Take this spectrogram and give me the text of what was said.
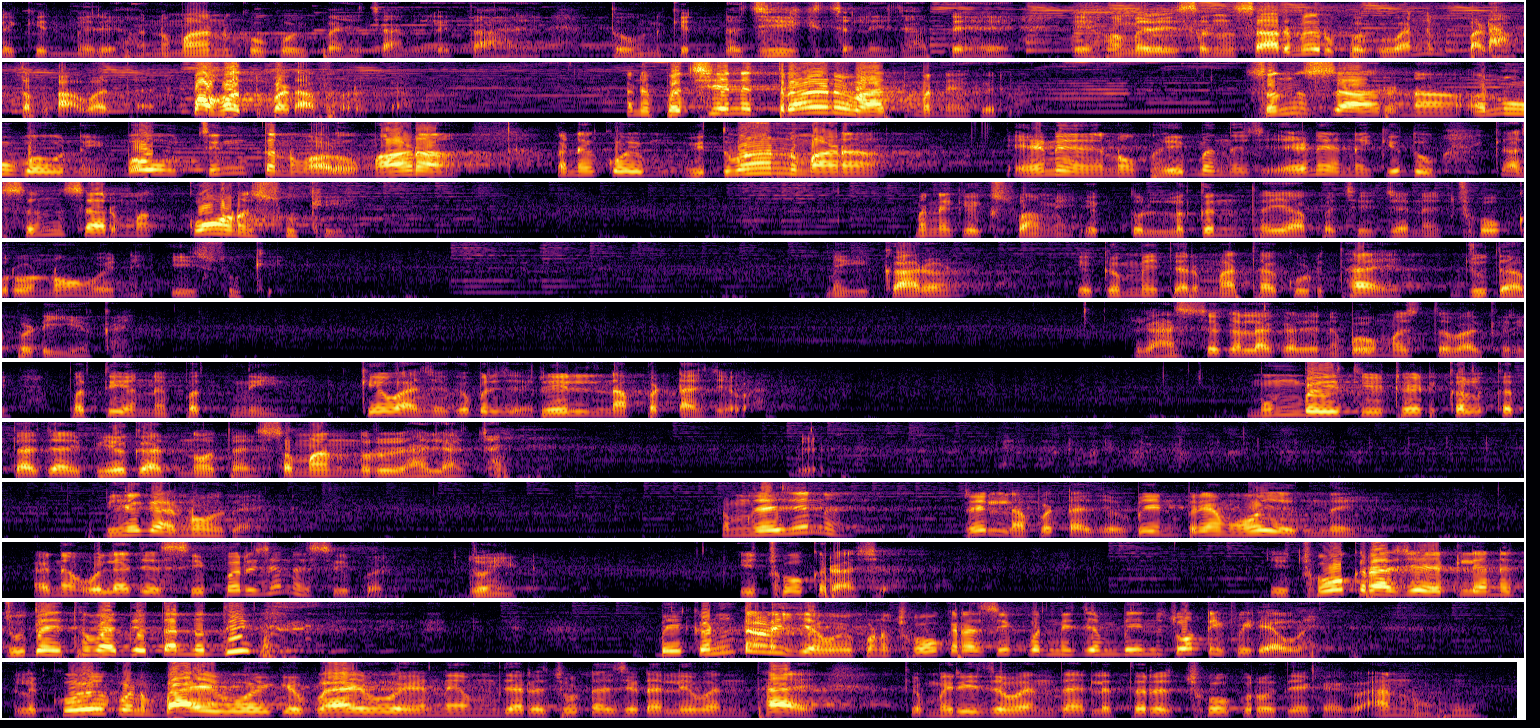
लेकिन मेरे हनुमान को कोई पहचान लेता है तो उनके नजीक चले जाते हैं ये हमारे संसार में और भगवान में बड़ा तफावत है बहुत बड़ा फर्क है અને પછી એને ત્રણ વાત મને કરી સંસારના અનુભવની બહુ ચિંતનવાળો માણા અને કોઈ વિદ્વાન માણા એને એનો ભાઈબંધ છે એણે એને કીધું કે આ સંસારમાં કોણ સુખી મને કે સ્વામી એક તો લગ્ન થયા પછી જેને છોકરો ન હોય ને એ સુખી મેં કીધું, કારણ કે ગમે ત્યારે માથાકૂટ થાય, જુદા પડી શકાય. હાસ્ય કલાકાર એને બહુ મસ્ત વાત કરી. પતિ અને પત્ની કેવા છે ખબર છે? રેલના પટ્ટા જેવા. મુંબઈથી ઠેઠ કલકત્તા જાય, ભેગા જ ન થાય, સમાન રોજ હાલ્યા જાય. ભેગા ન થાય. સમજાય છે ને? રેલના પટ્ટા જેવો બેન પ્રેમ હોય જ નહીં. અને ઓલા જે સીપર છે ને સીપર જોઈન્ટ એ છોકરા છે. એ છોકરા છે એટલે એને જુદાઈ થવા દેતા નથી. બે કંટાળી ગયા હોય, પણ છોકરા સીપરની જેમ બેન ચોંટી પીડ્યા હોય. એટલે કોઈ પણ બાઈ હોય કે ભાઈ હોય, એને એમ જ્યારે છૂટાછેડા લેવાનું થાય કે મરી જવાનું થાય, એટલે તરત છોકરો દેખાય આનું હું?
